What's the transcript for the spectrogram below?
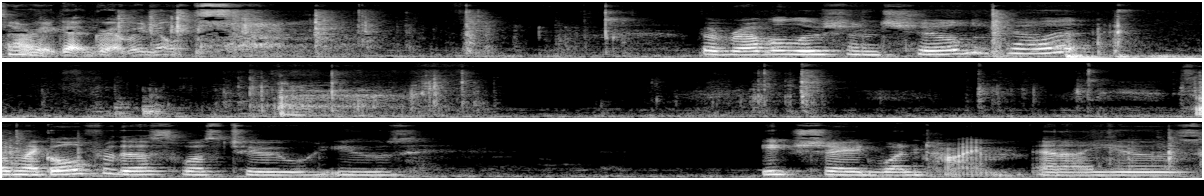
Sorry, I gotta grab my notes. The Revolution Chilled Palette. So my goal for this was to use each shade one time. And I used,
